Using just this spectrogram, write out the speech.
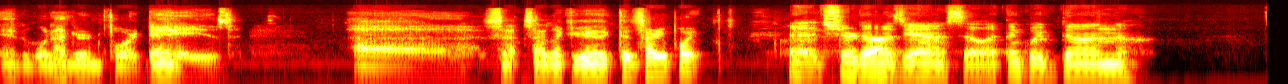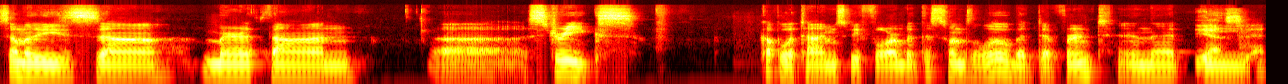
in 104 days. Uh, does that sound like a good, good starting point? It sure does. Yeah. So I think we've done some of these uh, marathon uh, streaks a couple of times before, but this one's a little bit different in that Yes. the,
